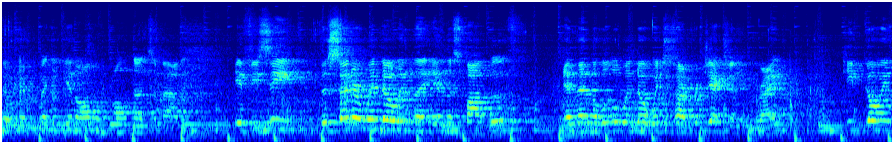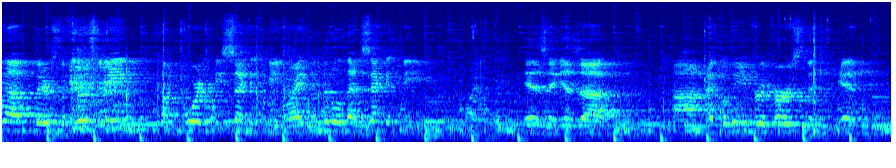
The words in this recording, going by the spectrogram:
Don't everybody get all, all nuts about it. If you see the center window in the in the spot booth, and then the little window which is our projection, right? Keep going up. There's the first beam. Come towards the second beam. Right in the middle of that second beam is is uh, uh, I believe reversed and, and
